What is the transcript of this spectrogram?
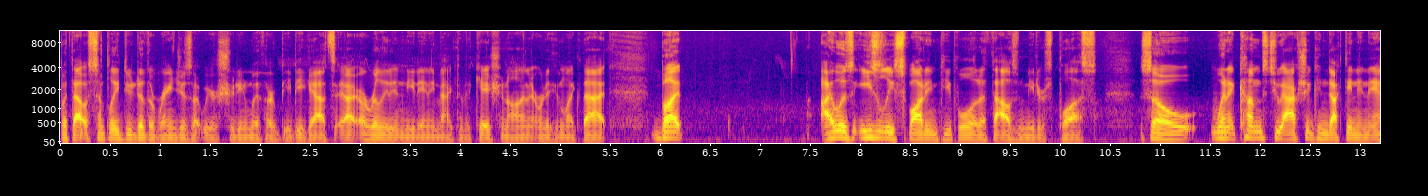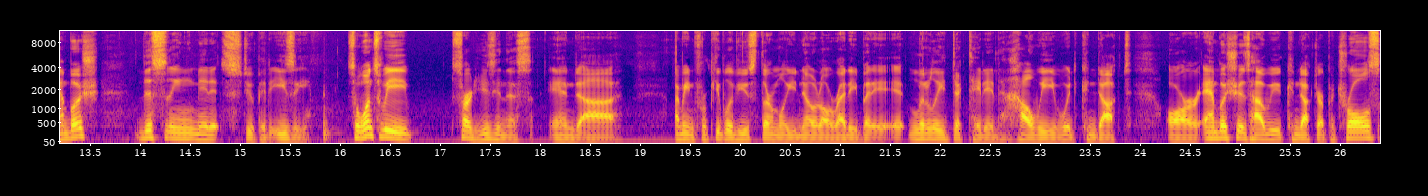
but that was simply due to the ranges that we were shooting with our BB GATs. I really didn't need any magnification on it or anything like that. But I was easily spotting people at a thousand meters plus. So when it comes to actually conducting an ambush, this thing made it stupid easy. So once we started using this, and uh, I mean, for people who've used thermal, you know it already, but it, it literally dictated how we would conduct our ambushes, how we conduct our patrols,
